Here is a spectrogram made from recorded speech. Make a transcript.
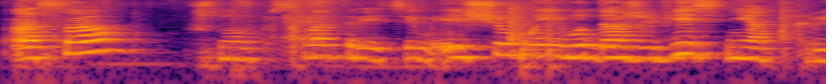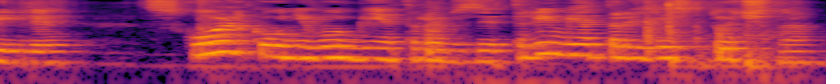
А сам шнур, посмотрите, еще мы его даже весь не открыли. Сколько у него метров здесь? Три метра есть точно.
